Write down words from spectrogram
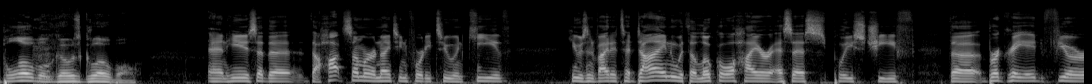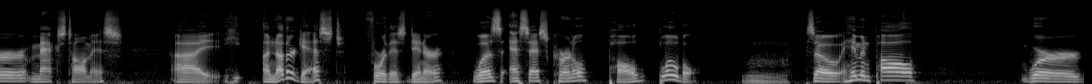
Global goes global. And he said the the hot summer of 1942 in Kiev, he was invited to dine with the local higher SS police chief, the Brigade Fuhrer Max Thomas. Uh, he, another guest for this dinner was SS Colonel Paul Blobel. So him and Paul were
